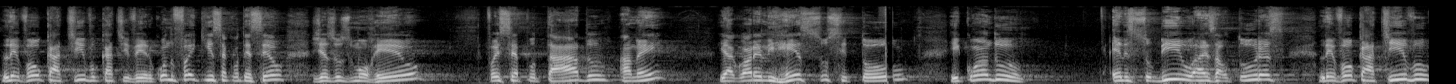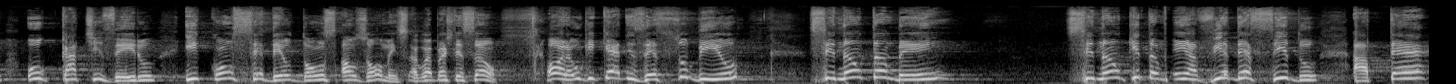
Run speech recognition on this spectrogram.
levou o cativo o cativeiro. Quando foi que isso aconteceu? Jesus morreu, foi sepultado, amém? E agora ele ressuscitou. E quando ele subiu às alturas, levou cativo o cativeiro e concedeu dons aos homens. Agora preste atenção. Ora, o que quer dizer subiu, se não também senão que também havia descido até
